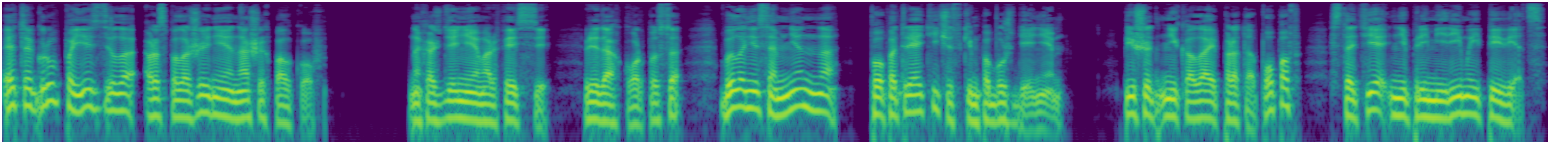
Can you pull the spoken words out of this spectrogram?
Эта группа ездила в расположение наших полков. Нахождение Морфесси в рядах корпуса было, несомненно, по патриотическим побуждениям, пишет Николай Протопопов в статье «Непримиримый певец».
